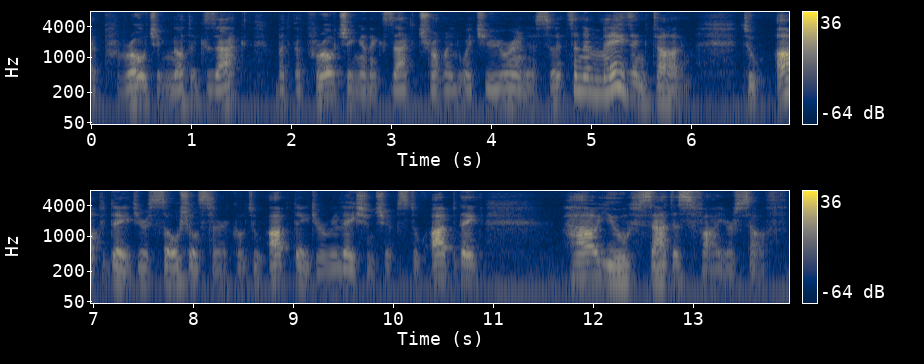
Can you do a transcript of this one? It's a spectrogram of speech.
approaching, not exact, but approaching an exact trine with Uranus. So it's an amazing time to update your social circle, to update your relationships, to update how you satisfy yourself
